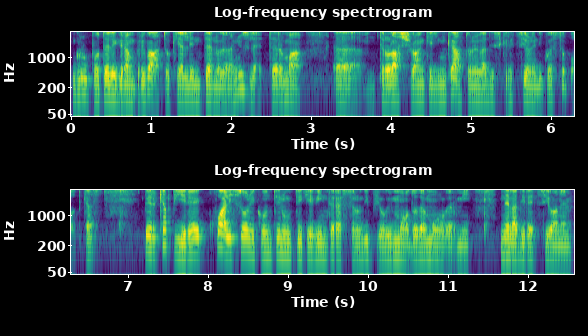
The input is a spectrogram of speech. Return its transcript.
gruppo Telegram privato che all'interno della newsletter, ma eh, te lo lascio anche linkato nella descrizione di questo podcast per capire quali sono i contenuti che vi interessano di più in modo da muovermi nella direzione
